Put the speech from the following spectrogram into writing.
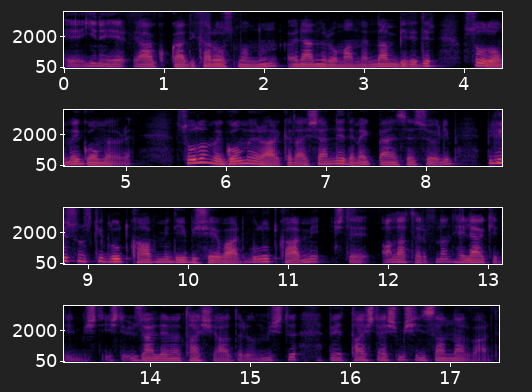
e, yine Yakup Kadri Karaosmanoğlu'nun önemli romanlarından biridir. Sodom ve Gomorre. Sodom ve Gomorra arkadaşlar ne demek ben size söyleyeyim. Biliyorsunuz ki Lut kavmi diye bir şey vardı. Bu Lut kavmi işte Allah tarafından helak edilmişti. İşte üzerlerine taş yağdırılmıştı ve taşlaşmış insanlar vardı.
